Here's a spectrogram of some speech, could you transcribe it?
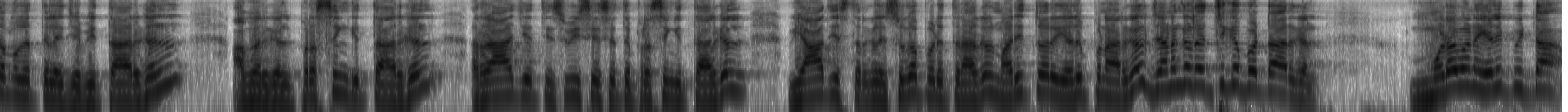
சமூகத்தில் ஜெபித்தார்கள். அவர்கள் பிரசங்கித்தார்கள். ராஜ்யத்தை சுவிசேஷத்தை பிரசங்கித்தார்கள். வியாதிஸ்தர்களை சுகப்படுத்தினார்கள். மருத்துவரை எழுப்பினார்கள். ஜனங்கள் ரசிக்கப்பட்டார்கள் முடவனை எழுப்பிட்டான்.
